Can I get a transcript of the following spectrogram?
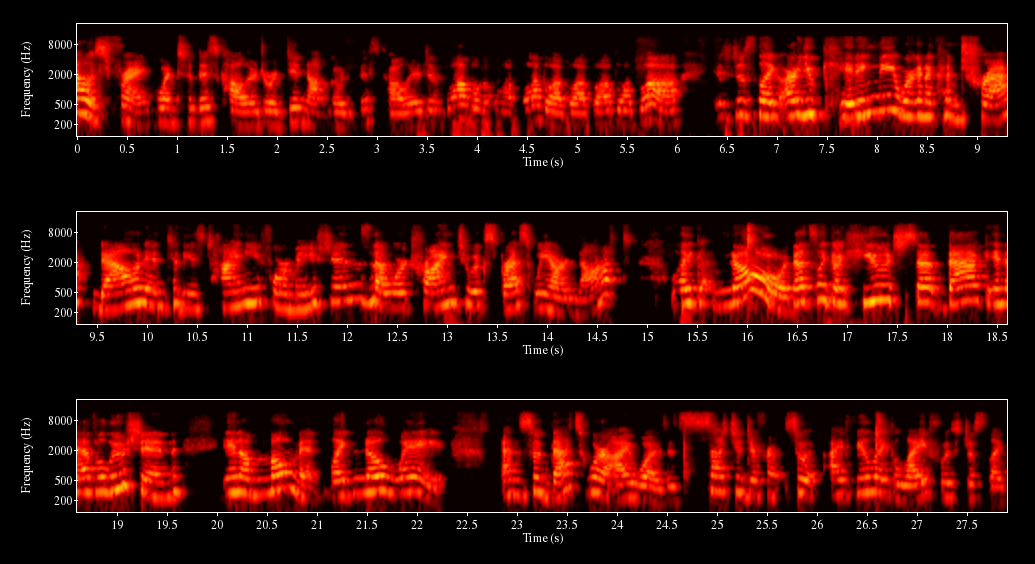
Alice Frank went to this college or did not go to this college and blah, blah, blah, blah, blah, blah, blah, blah, blah. It's just like, are you kidding me? We're going to contract down into these tiny formations that we're trying to express we are not? Like, no, that's like a huge setback in evolution in a moment. Like, no way. And so that's where I was. It's such a different. So I feel like life was just like,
